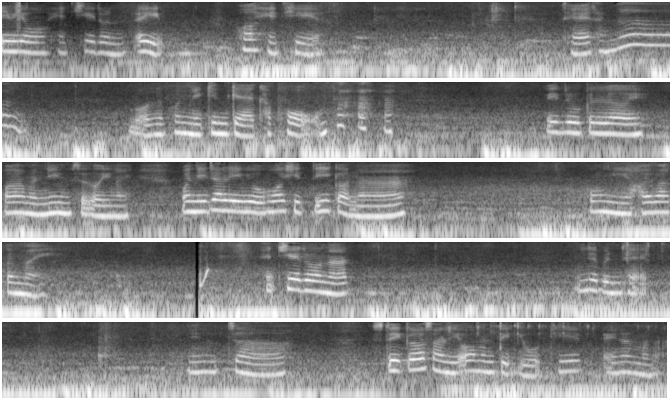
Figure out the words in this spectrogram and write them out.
รีวิว HK โดนเอ้ยพวก HK แท้ทั้งนั้นบอกเลยพวกนี้กินแก่ครับผม ไปดูกันเลยว่ามันนิ่มสวยยังไง วันนี้จะรีวิวพวกคิตตี้ก่อนนะ พรุ่งนี้ค่อยว่ากันใหม่ HK โดนัทนี่จะเป็นแท็กนี่นะจ๊ะ สติกเกอร์ซาริโอมันติดอยู่ที่ไอ้นั่นมันอะ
